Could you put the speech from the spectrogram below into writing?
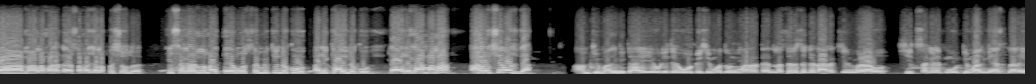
आम्हाला मराठा समाजाला फसवलं हे सगळ्यांना माहिती आहे समिती नको आणि काही नको. डायरेक्ट आम्हाला आरक्षणच द्या. आमची मागणी काय एवढीच आहे. ओबीसी मधून मराठ्यांना सरसकट आरक्षण मिळावं. हीच सगळ्यात मोठी मागणी असणार आहे.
